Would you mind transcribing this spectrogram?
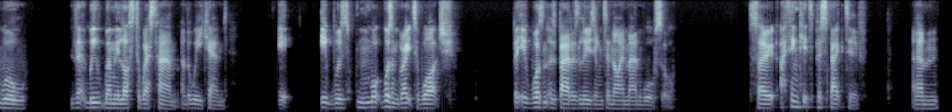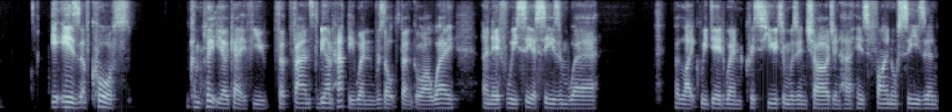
will that we when we lost to West Ham at the weekend, it it was wasn't great to watch, but it wasn't as bad as losing to nine man Warsaw. So I think it's perspective. Um, it is, of course, completely okay for you for fans to be unhappy when results don't go our way, and if we see a season where, like we did when Chris Hughton was in charge in her his final season,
